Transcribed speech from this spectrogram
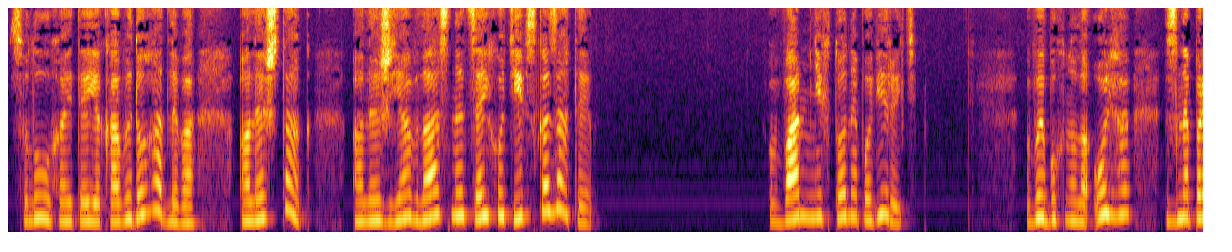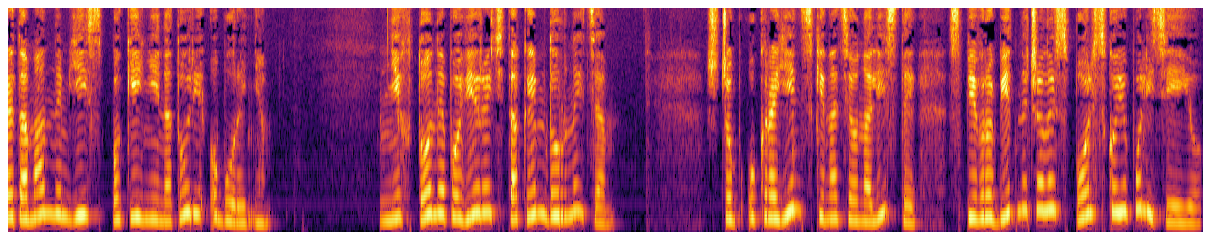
Слухайте, яка ви догадлива, але ж так, але ж я, власне, це й хотів сказати. Вам ніхто не повірить. вибухнула Ольга з непритаманним їй спокійній натурі обуренням. Ніхто не повірить таким дурницям, щоб українські націоналісти співробітничали з польською поліцією.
